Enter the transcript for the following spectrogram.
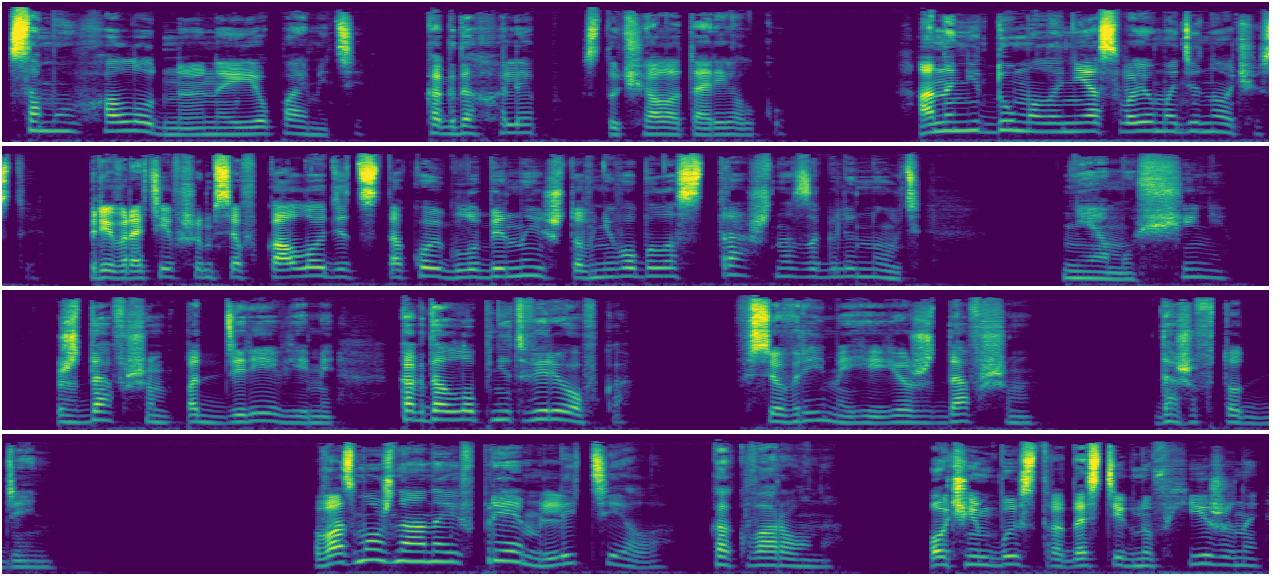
самую холодную на ее памяти, когда хлеб стучал о тарелку. Она не думала ни о своем одиночестве, превратившемся в колодец такой глубины, что в него было страшно заглянуть, ни о мужчине, ждавшим под деревьями, когда лопнет веревка, все время ее ждавшим, даже в тот день. Возможно, она и впрямь летела, как ворона, очень быстро достигнув хижины,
